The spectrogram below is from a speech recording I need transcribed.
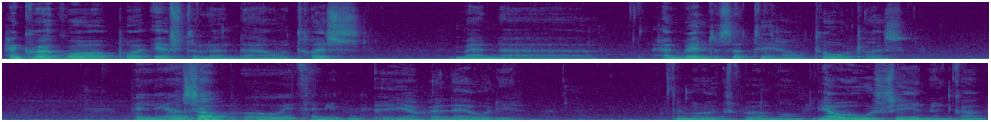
han kunne gå på efterløn, da han var 60, men øh, han ventede så til, han var 62. Hvad lavede så, han på Etanitten? Ja, hvad lavede de? Det må du ikke spørge mig om. Jeg var ude scenen en gang.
